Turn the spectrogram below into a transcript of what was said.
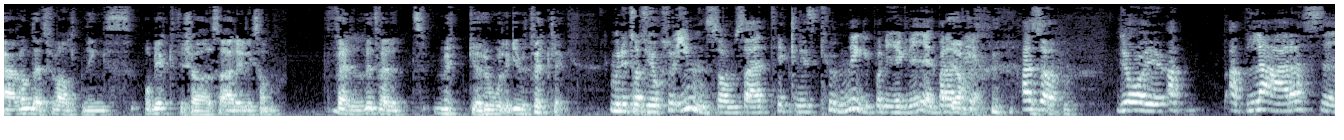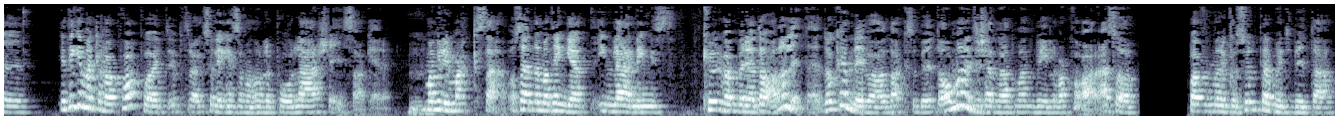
Även om det är ett förvaltningsobjekt vi kör så är det liksom väldigt, väldigt mycket rolig utveckling. Men du tas ju också in som så här tekniskt kunnig på nya grejer. Bara Ja. det. Alltså, du har ju att, att lära sig. Jag tycker man kan vara kvar på ett uppdrag så länge som man håller på och lär sig saker. Man vill ju maxa. Och sen när man tänker att inlärningskurvan börjar dala lite, då kan det vara dags att byta. Om man inte känner att man vill vara kvar. Alltså, bara för att man är konsult behöver man inte byta.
